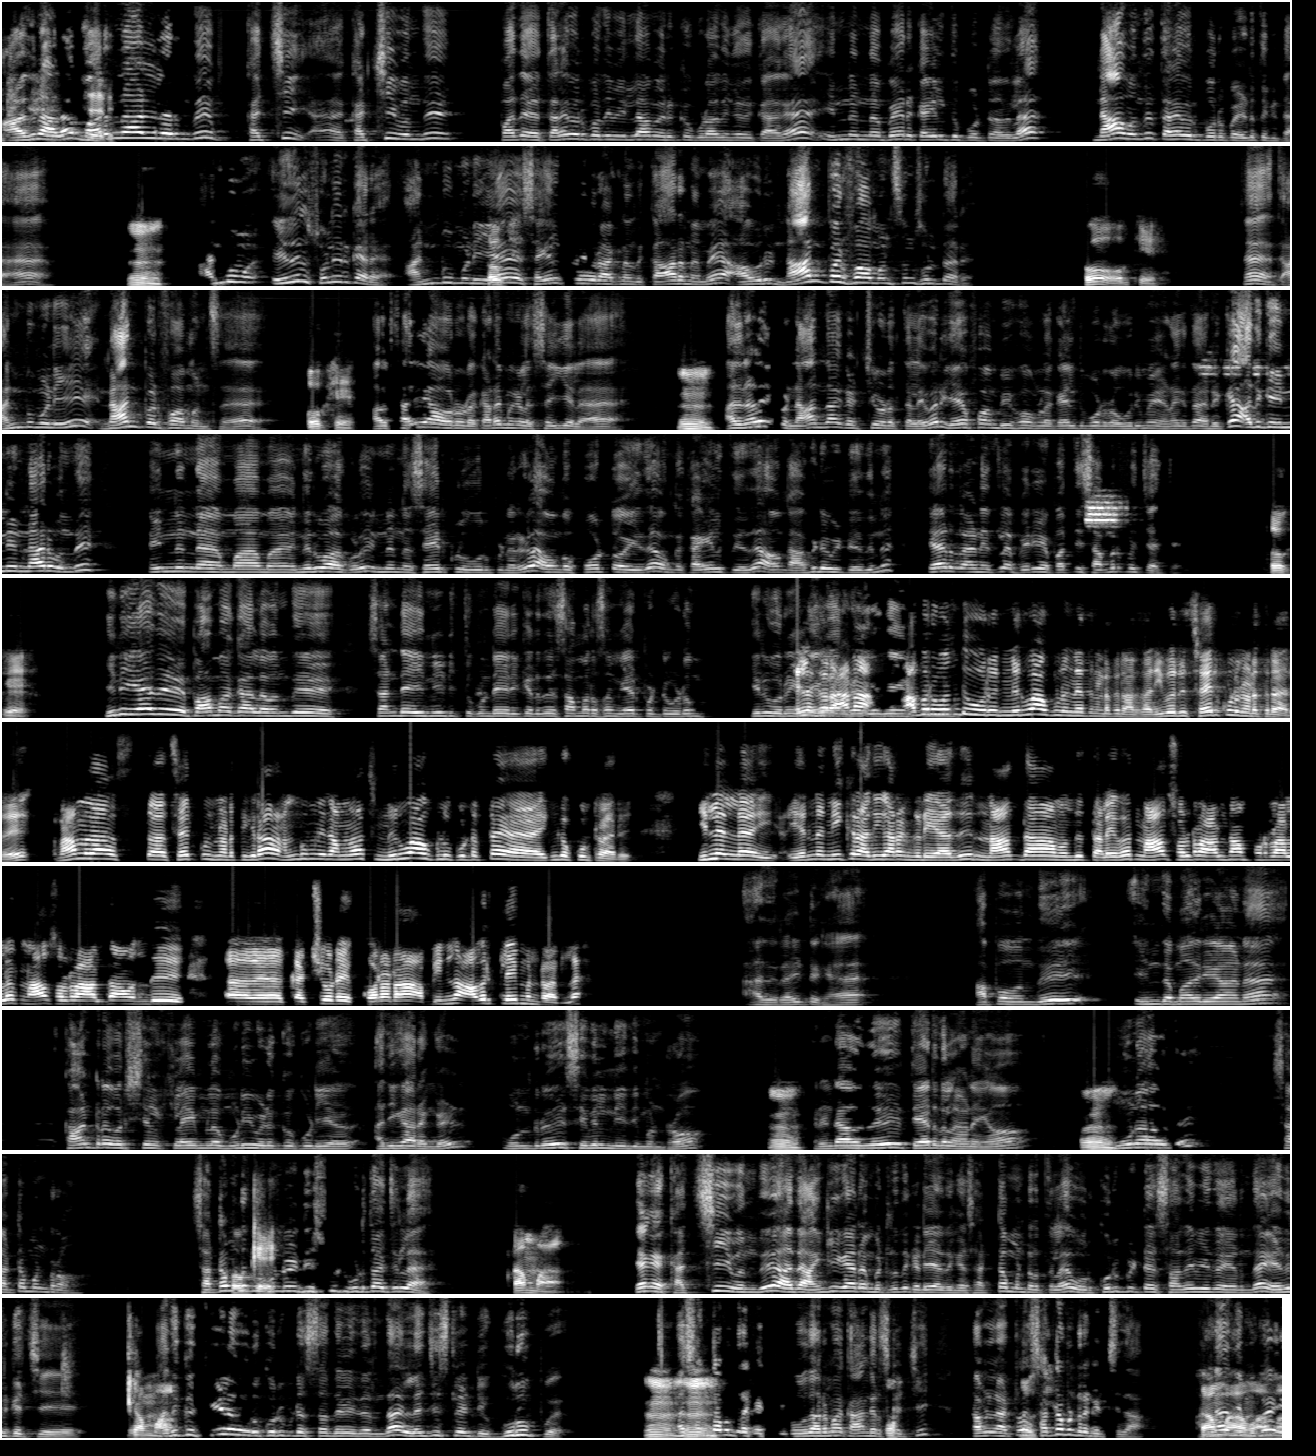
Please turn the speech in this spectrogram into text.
அதனால. மறுநாள்ல இருந்து கட்சி கட்சி வந்து பத தலைவர் பதவி இல்லாம இருக்கக்கூடாதுங்கிறதுக்காக இன்னென்ன பேர் கையெழுத்து போட்டதுல நான் வந்து தலைவர் பொறுப்பை எடுத்துக்கிட்டேன். அன்பு இது சொல்லியிருக்காரு. அன்புமணிய செயல் தலைவர் ஆக்குனது காரணமே அவரு நான் பெர்ஃபார்மன்ஸ் சொல்லிட்டாரு. ஓ ஓகே. அன்புமணி நான் பெர்ஃபார்மன்ஸ் ஓகே. அவர் சரியா அவரோட கடமைகளை செய்யல. அதனால இப்ப நான் தான் கட்சியோட தலைவர். ஏ ஃபார்ம் பி ஃபார்ம்ல கையெழுத்து போடுற உரிமை எனக்கு தான் இருக்கு. அதுக்கு இன்னின்னாரு வந்து இன்னென்ன நிர்வாக குழு இன்னென்ன செயற்குழு உறுப்பினர்கள் அவங்க போட்டோ இது அவங்க கையெழுத்து இது அவங்க அபிடவிட் இதுன்னு தேர்தல் ஆணையத்துல பெரிய பத்தி சமர்ப்பிச்சாச்சு. ஓகே. இனி ஏது பாமகல வந்து சண்டை நீடித்து கொண்டே இருக்கிறது சமரசம் ஏற்பட்டு விடும் இருவரும் இல்ல சார், ஆனா அவர் வந்து ஒரு நிர்வாக குழு நேத்து நடத்துறாரு சார். இவர் செயற்குழு நடத்துறாரு. ராமதாஸ் செயற்குழு நடத்துகிறார். அன்புமணி ராமதாஸ் நிர்வாக குழு கூட்டத்தை இங்க கூட்டுறாரு. இல்ல இல்ல என்ன நீக்கிற அதிகாரம் கிடையாது. நான் தான் வந்து தலைவர். நான் சொல்ற ஆள் தான் பொருளாளர். நான் சொல்ற ஆள் தான் வந்து கட்சியோட கொறடா அப்படின்லாம் அவர் கிளைம் பண்றாருல்ல. அது ரைட்டுங்க அப்போ வந்து இந்த மாதிரியான கான்ட்ரவர்ஷியல் கிளைம்ல முடிவெடுக்கக்கூடிய அதிகாரங்கள் ஒன்று சிவில் நீதிமன்றம். ம் ரெண்டாவது தேர்தல் ஆணையம். மூணாவது சட்டமன்றம். சட்டமன்றத்துக்கு. கொண்டு போய் டிஸ்பியூட் கொடுத்தாச்சுல்ல? ஆமா. ஏங்க கட்சி வந்து அது அங்கீகாரம் பெற்றது கிடையாதுங்க. சட்டமன்றத்துல ஒரு குறிப்பிட்ட சதவீதம் இருந்தா எதிர்க்கட்சி. ஆமா. அதுக்கு கீழே ஒரு குறிப்பிட்ட சதவீதம் இருந்தா லெஜிஸ்லேட்டிவ் குரூப். சட்டமன்ற கட்சி. உதாரணமா காங்கிரஸ் கட்சி தமிழ்நாட்டுல. சட்டமன்ற கட்சி தான் ஆமா,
